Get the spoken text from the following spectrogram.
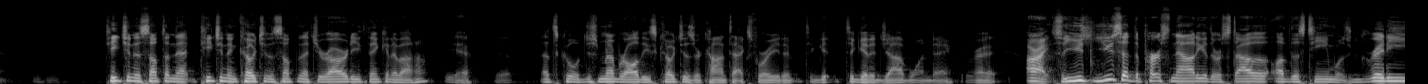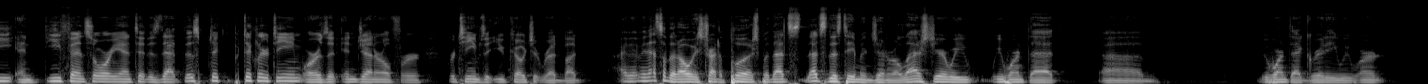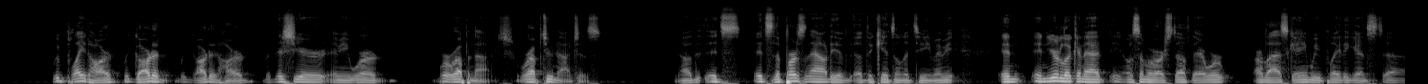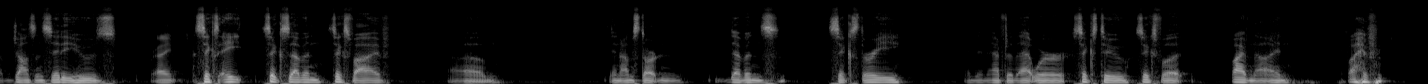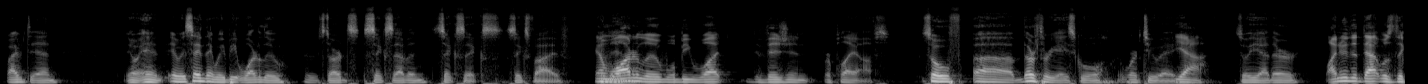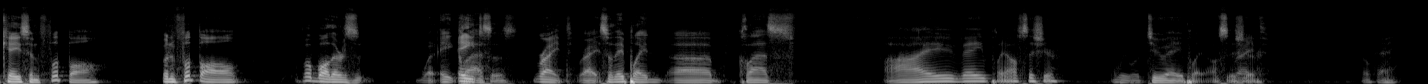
Teaching is something that teaching and coaching is something that you're already thinking about, huh? Yeah, yeah, That's cool. Just remember all these coaches are contacts for you to, to get to get a job one day. right. All right. So you you said the personality of the style of this team was gritty and defense oriented. Is that this particular team, or is it in general for for teams that you coach at Redbud? I mean, that's something I always try to push, but that's that's this team in general. Last year we we weren't that um, we weren't that gritty. We weren't we played hard. We guarded we guarded hard. But this year, I mean, we're we're up a notch. We're up two notches. No, it's it's the personality of, of the kids on the team. I mean, and and you're looking at you know some of our stuff there. We're our last game we played against uh, Johnson City, who's Right. six eight, six seven, six five, um, and I'm starting Devon's six three, and then after that we're six two, six foot, five nine, five five ten. You know, and it was the same thing. We beat Waterloo, who starts six seven, six six, six five. And, And then- Waterloo will be what division for playoffs? So uh, they're three A school. We're two A. Yeah. So yeah, they're I knew that that was the case in football, but in football, football. There's what eight, Eight. classes, right? right? So they played uh, class five A playoffs this year. We were two A playoffs this year. Okay.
